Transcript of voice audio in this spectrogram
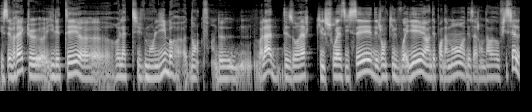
et c'est vrai qu'il était relativement libre dans, de, voilà, des horaires qu'il choisissait, des gens qu'il voyait, indépendamment des agendas officiels.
